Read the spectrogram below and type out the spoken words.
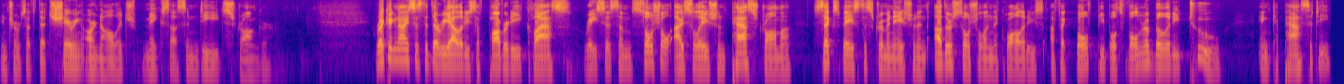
in terms of that sharing our knowledge makes us indeed stronger. Recognizes that the realities of poverty, class, racism, social isolation, past trauma, sex-based discrimination, and other social inequalities affect both people's vulnerability to and capacity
